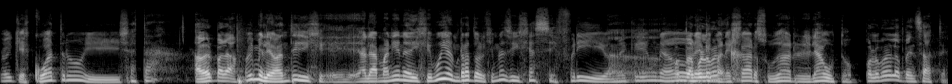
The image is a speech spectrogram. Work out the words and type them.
hoy que es cuatro y ya está. A ver, pará. Hoy me levanté y dije, eh, a la mañana dije, voy un rato al gimnasio y dije, hace frío, me quedé una pero hora, por hay lo que menos- manejar, sudar el auto. Por lo menos lo pensaste.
